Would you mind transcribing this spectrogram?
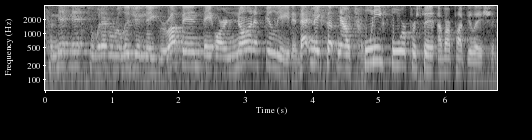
commitment to whatever religion they grew up in. They are non affiliated. That makes up now 24% of our population.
